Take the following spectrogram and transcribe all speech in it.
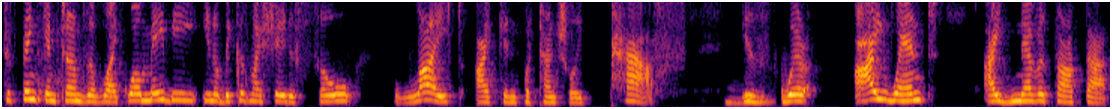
to think in terms of like, well, maybe, you know, because my shade is so light, I can potentially pass, Mm. is where I went. I never thought that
